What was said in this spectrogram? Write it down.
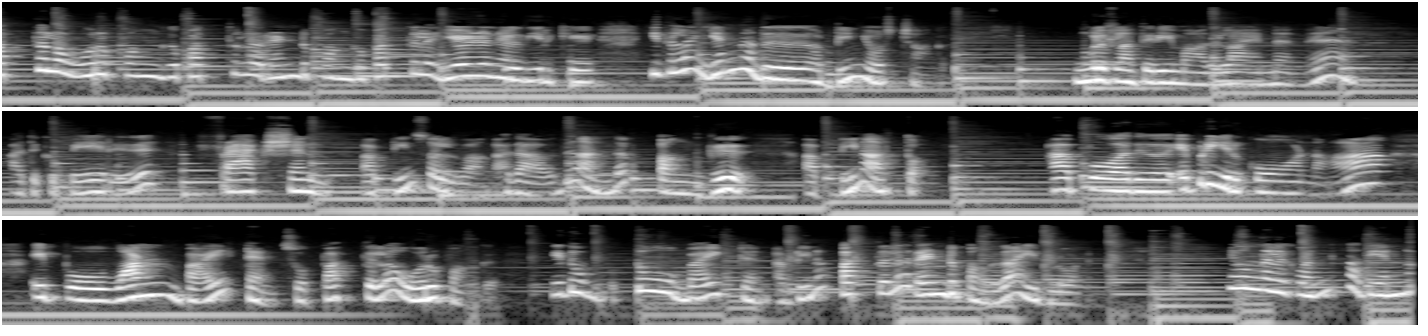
பத்தில் ஒரு பங்கு பத்தில் ரெண்டு பங்கு பத்தில் ஏழுன்னு எழுதியிருக்கே. இதெல்லாம் என்னது அப்படின்னு யோசிச்சாங்க. உங்களுக்குலாம் தெரியுமா அதெல்லாம் என்னன்னு? அதுக்கு பேர் ஃப்ராக்ஷன் அப்படின்னு சொல்லுவாங்க. அதாவது அந்த பங்கு அப்படின்னு அர்த்தம். அப்போது அது எப்படி இருக்கும்னா இப்போது ஒன் பை டென் ஸோ பத்தில் ஒரு பங்கு. இது டூ பை டென் அப்படின்னா பத்தில் ரெண்டு பங்கு தான் இவ்வளோன்னு இவங்களுக்கு வந்து அது என்ன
